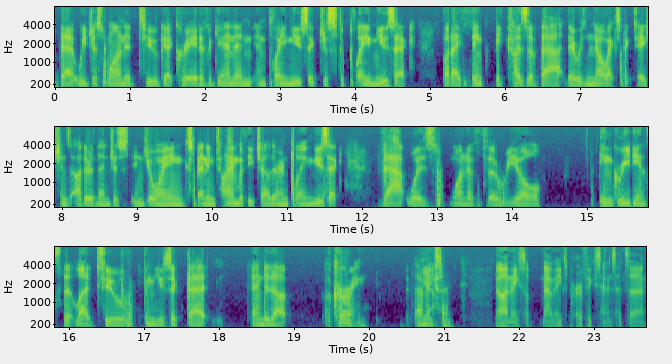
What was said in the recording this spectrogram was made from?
that we just wanted to get creative again and, and play music just to play music. But I think because of that, there was no expectations other than just enjoying spending time with each other and playing music that was one of the real ingredients that led to the music that ended up occurring. If that Yeah. makes sense. No, that makes that makes perfect sense. That's a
